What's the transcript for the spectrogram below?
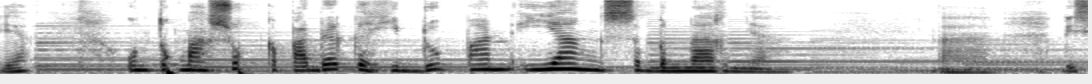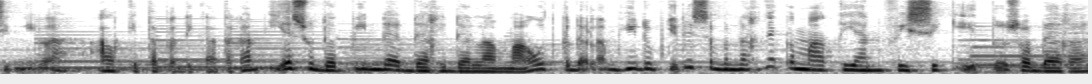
ya untuk masuk kepada kehidupan yang sebenarnya. Nah, di sinilah Alkitab dikatakan ia sudah pindah dari dalam maut ke dalam hidup. Jadi sebenarnya kematian fisik itu saudara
